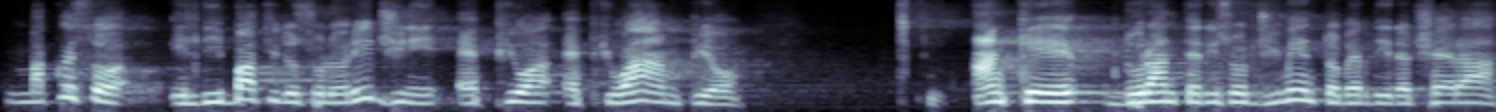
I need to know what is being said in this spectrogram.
ma questo il dibattito sulle origini è più, è più ampio. Anche durante il risorgimento, per dire, c'era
